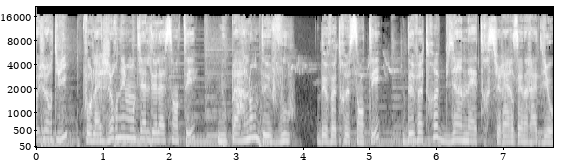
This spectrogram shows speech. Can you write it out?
Aujourd'hui, pour la Journée mondiale de la santé, nous parlons de vous, de votre santé, de votre bien-être sur RZN Radio.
